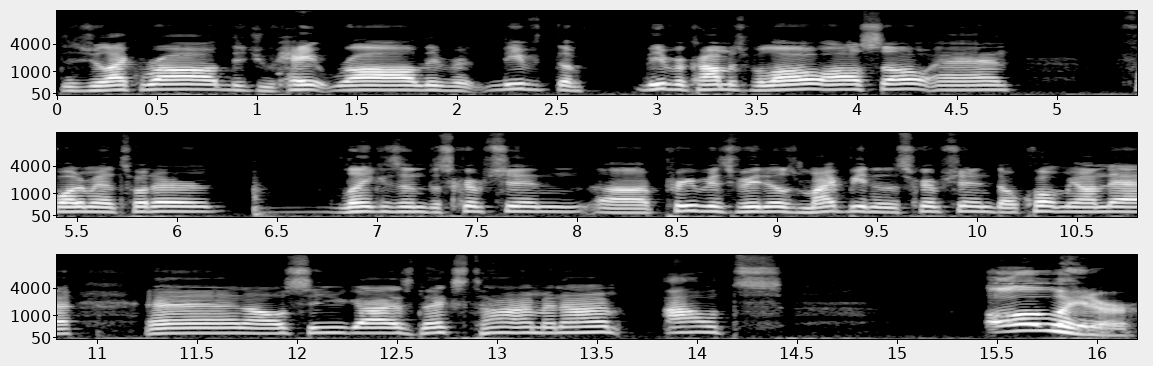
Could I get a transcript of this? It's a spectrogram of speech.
Did you like Raw? Did you hate Raw? Leave it leave the leave your comments below also and follow me on Twitter link is in the description. Uh, previous videos might be in the description. Don't quote me on that. And I'll see you guys next time. And I'm out. later.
